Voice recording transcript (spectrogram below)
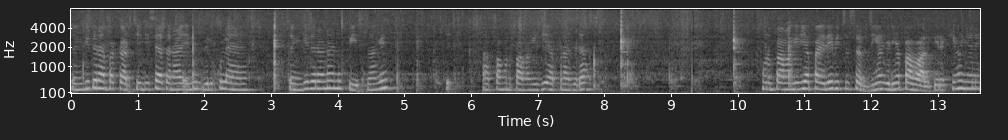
ਚੰਗੀ ਤਰ੍ਹਾਂ ਆਪਾਂ ਕੜਛੀ ਦੀ ਸਹਾਇਤਾ ਨਾਲ ਇਹਨੂੰ ਬਿਲਕੁਲ ਐ ਚੰਗੀ ਤਰ੍ਹਾਂ ਨਾ ਇਹਨੂੰ ਪੀਸ ਲਾਂਗੇ ਤੇ ਆਪਾਂ ਹੁਣ ਪਾਵਾਂਗੇ ਜੀ ਆਪਣਾ ਜਿਹੜਾ ਹੁਣ ਪਾਵਾਂਗੇ ਜੀ ਆਪਾਂ ਇਹਦੇ ਵਿੱਚ ਸਬਜ਼ੀਆਂ ਜਿਹੜੀਆਂ ਆਪਾਂ ਵਾਲ ਕੇ ਰੱਖੀਆਂ ਹੋਈਆਂ ਨੇ।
